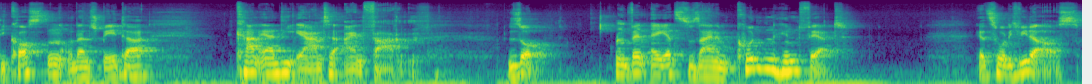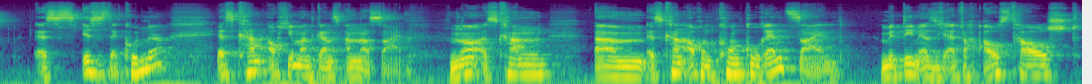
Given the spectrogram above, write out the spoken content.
die Kosten und dann später kann er die Ernte einfahren. So, und wenn er jetzt zu seinem Kunden hinfährt, jetzt hole ich wieder aus. Es ist der Kunde, es kann auch jemand ganz anders sein. Ne? Es, kann, ähm, es kann auch ein Konkurrent sein, mit dem er sich einfach austauscht,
